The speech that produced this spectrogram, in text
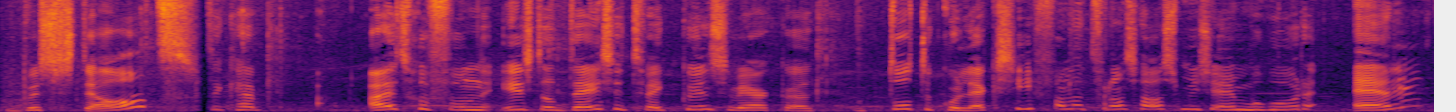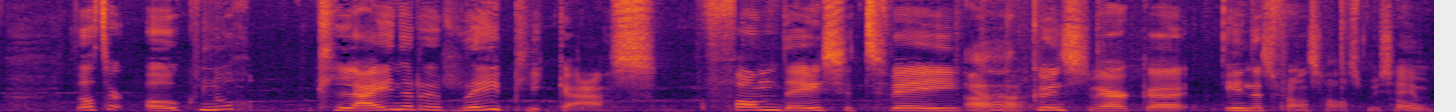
besteld. Wat ik heb uitgevonden is dat deze twee kunstwerken tot de collectie van het Frans Hals Museum behoren. En dat er ook nog kleinere replica's van deze twee Ah. kunstwerken in het Frans Hals Museum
